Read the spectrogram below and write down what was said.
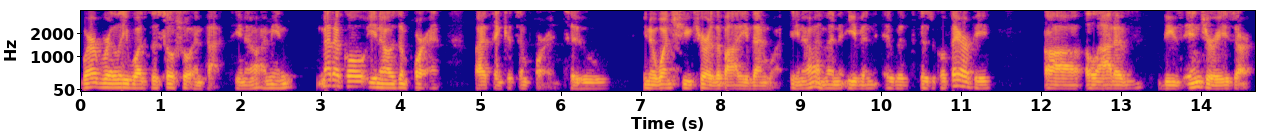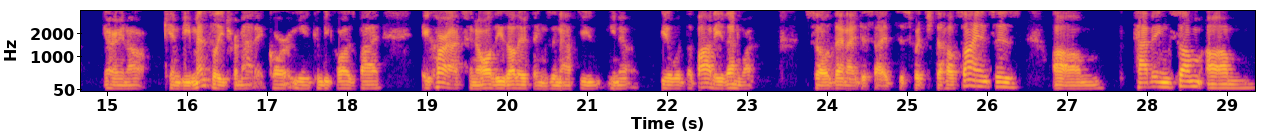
where really was the social impact. You know, I mean, medical, you know, is important, I think it's important to, you know, once you cure the body, then what? You know, and then even with physical therapy, uh, a lot of these injuries are, are, you know, can be mentally traumatic or you know, can be caused by a car accident, all these other things. And after you, you know, deal with the body, then what? So then I decided to switch to health sciences, um, having some um,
